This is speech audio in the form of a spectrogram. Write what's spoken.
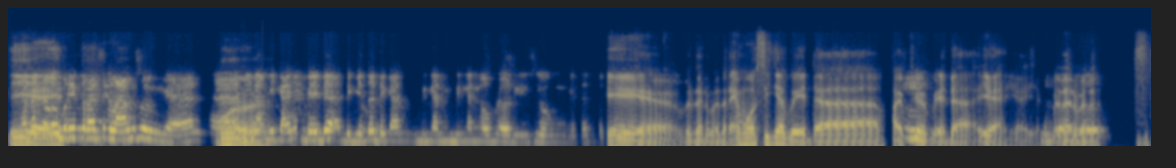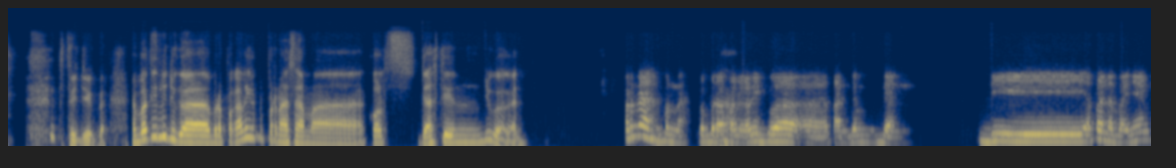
Yeah, karena kalau iya. berinteraksi langsung kan uh, dinamikanya beda begitu dengan dengan dengan ngobrol di zoom gitu iya yeah, benar-benar. Emosinya beda vibe-nya hmm. beda. Iya iya iya. Benar-benar setuju gue nah berarti lu juga berapa kali pernah sama coach Justin juga kan pernah pernah beberapa nah. kali gue uh, tandem dan di apa namanya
